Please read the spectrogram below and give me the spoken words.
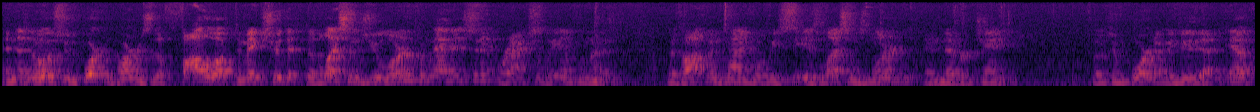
And then the most important part is the follow-up to make sure that the lessons you learned from that incident were actually implemented. Because oftentimes what we see is lessons learned and never changed. So it's important that we do that. You know,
